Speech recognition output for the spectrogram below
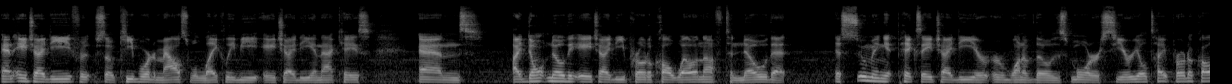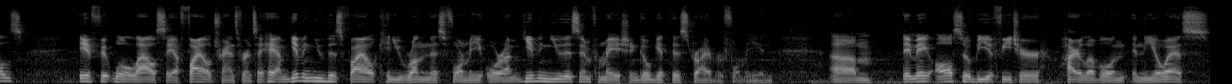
And HID, for, so keyboard and mouse, will likely be HID in that case. And I don't know the HID protocol well enough to know that assuming it picks HID or, or one of those more serial type protocols, if it will allow, say, a file transfer and say, hey, I'm giving you this file, can you run this for me? Or I'm giving you this information, go get this driver for me. And um, it may also be a feature higher level in, in the OS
